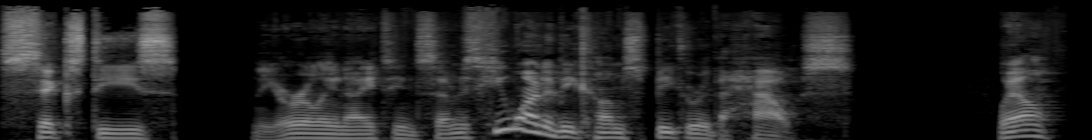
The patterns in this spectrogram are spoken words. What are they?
60s, in the early 1970s. He wanted to become Speaker of the House. Well,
